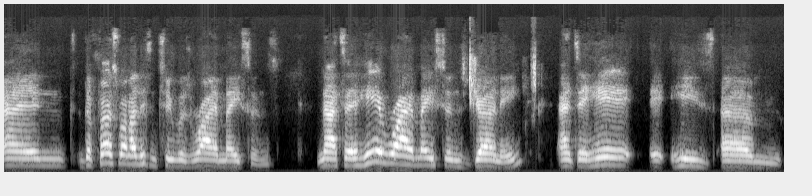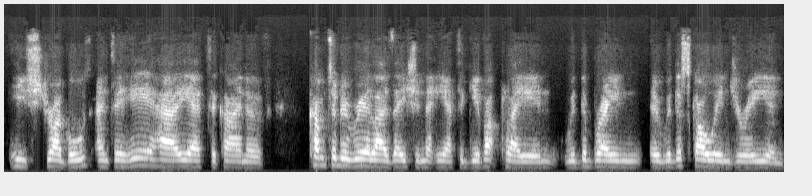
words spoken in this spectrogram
and the first one I listened to was Ryan Mason's. Now, to hear Ryan Mason's journey and to hear his um, his struggles and to hear how he had to kind of come to the realization that he had to give up playing with the brain uh, with the skull injury and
